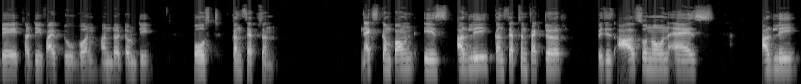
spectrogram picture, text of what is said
day 35 to 120 post conception. Next compound is early conception factor which is also known as early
